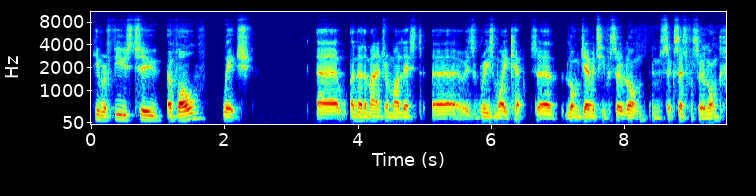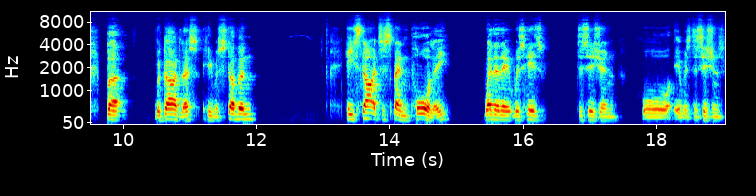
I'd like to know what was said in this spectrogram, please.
He refused to evolve, which uh, another manager on my list uh, is the reason why he kept uh, longevity for so long and success for so long. But regardless, he was stubborn. He started to spend poorly, whether it was his decision or it was decisions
